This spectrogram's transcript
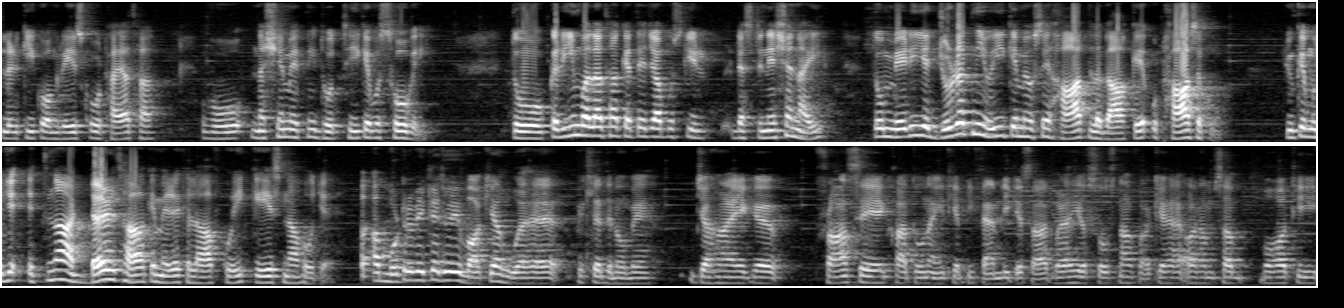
لڑکی کو انگریز کو اٹھایا تھا۔ وہ نشے میں اتنی دھوت تھی کہ وہ سو گئی۔ تو کریم والا تھا کہتے جب اس کی ڈیسٹینیشن آئی تو میری یہ جرت نہیں ہوئی کہ میں اسے ہاتھ لگا کے اٹھا سکوں۔ کیونکہ مجھے اتنا ڈر تھا کہ میرے خلاف کوئی کیس نہ ہو جائے۔ اب موٹر وے کا جو یہ واقعہ ہوا ہے پچھلے دنوں میں جہاں ایک فرانس سے ایک خاتون آئی تھی اپنی فیملی کے ساتھ بڑا ہی افسوسناک واقعہ ہے اور ہم سب بہت ہی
